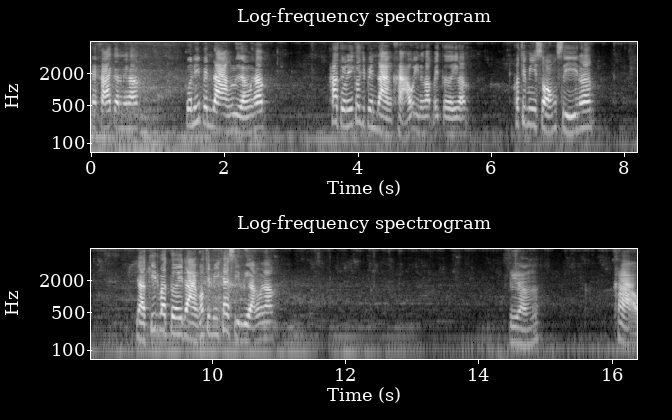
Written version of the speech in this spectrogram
คล้ายๆกันไหมครับ ตัวนี้เป็นด่างเหลืองนะครับ ถ้าตัวนี้ก็จะเป็นด่างขาวอีกนะครับใบเตยครับเขาจะมีสองสีนะครับ อย่าคิดว่าเตยด่างเขาจะมีแค่สีเหลืองนะครับ เหลือง ขาว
